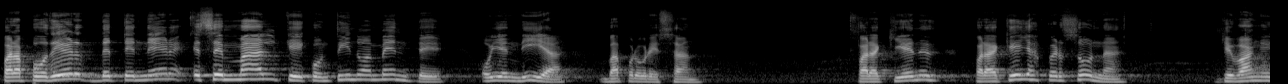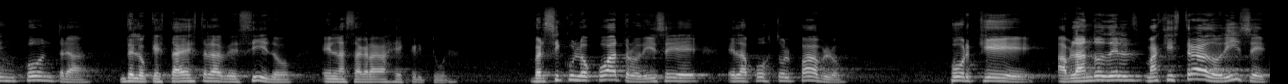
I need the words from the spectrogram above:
para poder detener ese mal que continuamente hoy en día va progresando. Para quienes, para aquellas personas que van en contra de lo que está establecido en las Sagradas Escrituras. Versículo 4 dice el apóstol Pablo, porque hablando del magistrado, dice,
